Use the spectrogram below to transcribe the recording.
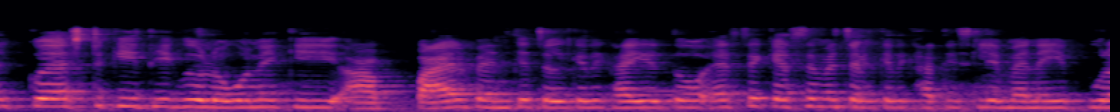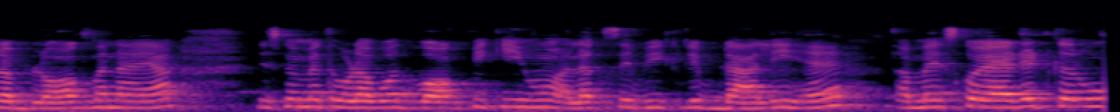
रिक्वेस्ट की थी दो लोगों ने कि आप पायल पहन के चल के दिखाइए तो ऐसे कैसे मैं चल के दिखाती? इसलिए मैंने ये पूरा ब्लॉग बनाया, जिसमें मैं थोड़ा बहुत वॉक भी की हूँ, अलग से भी क्लिप डाली है। अब मैं इसको एडिट करूँ,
